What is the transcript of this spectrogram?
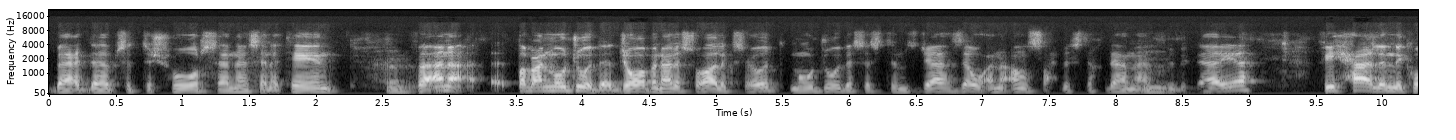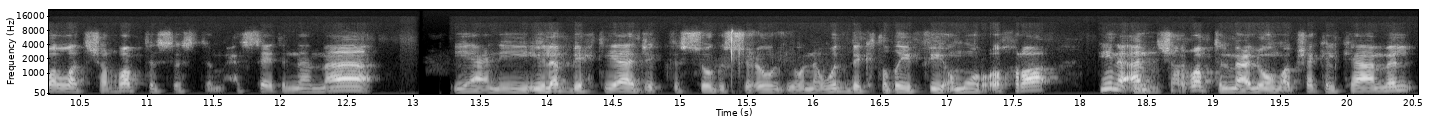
بعدها بست شهور سنة سنتين. فأنا طبعا موجودة. جوابا على سؤالك سعود موجودة systems جاهزة وأنا أنصح باستخدامها في البداية. في حال إنك والله تشربت ال system وحسيت إنه ما يعني يلبي احتياجك في السوق السعودي وإنه ودك تضيف فيه أمور أخرى هنا أنت شربت المعلومة بشكل كامل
